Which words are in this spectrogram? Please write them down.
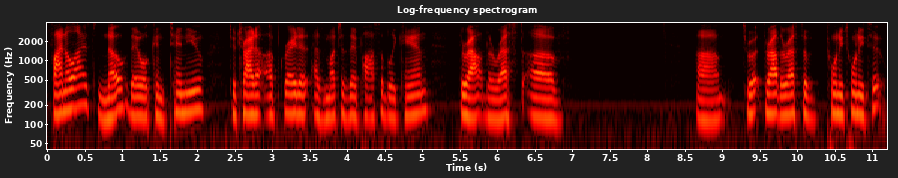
finalized? No, they will continue to try to upgrade it as much as they possibly can throughout the rest of um, throughout the rest of 2022,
